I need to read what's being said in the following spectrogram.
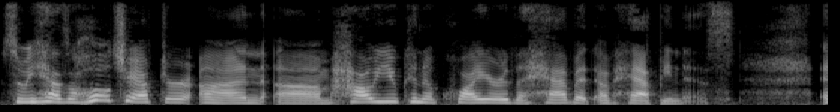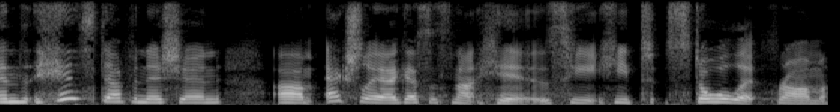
So he has a whole chapter on um, how you can acquire the habit of happiness. And his definition, um, actually, I guess it's not his. He he t- stole it from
